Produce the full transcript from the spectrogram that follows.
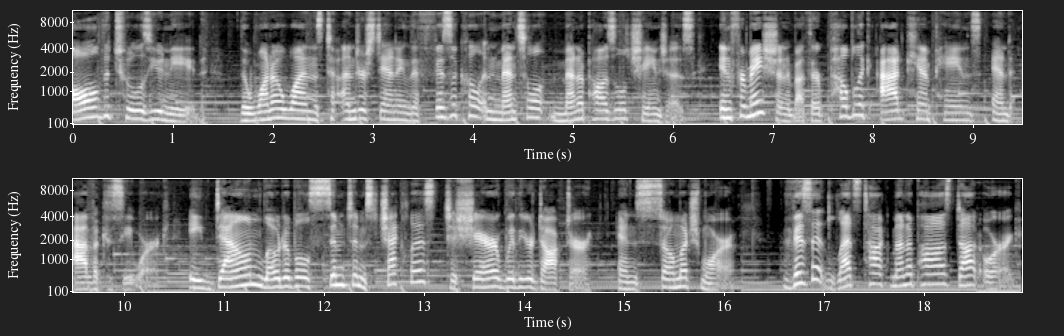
all the tools you need the 101s to understanding the physical and mental menopausal changes, information about their public ad campaigns and advocacy work, a downloadable symptoms checklist to share with your doctor, and so much more. Visit letstalkmenopause.org.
